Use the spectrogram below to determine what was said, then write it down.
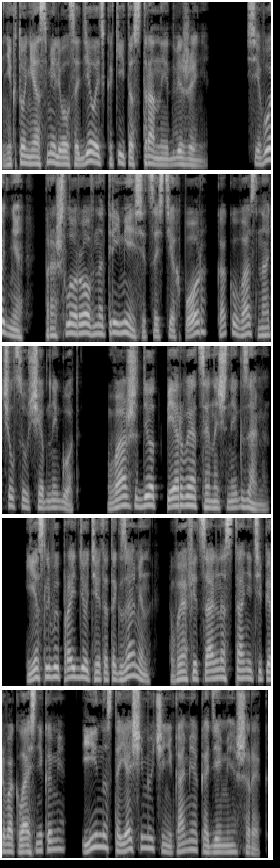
Никто не осмеливался делать какие-то странные движения. «Сегодня Прошло ровно три месяца с тех пор, как у вас начался учебный год. Вас ждет первый оценочный экзамен. Если вы пройдете этот экзамен, вы официально станете первоклассниками и настоящими учениками Академии Шрек.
